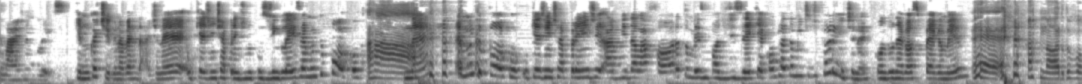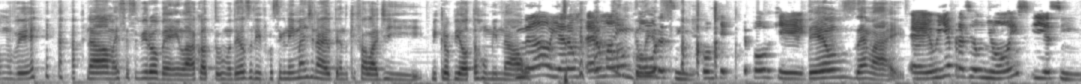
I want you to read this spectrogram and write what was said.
mais no inglês. Que nunca tive, na verdade, né? O que a gente aprende no curso de inglês é muito pouco. Ah! Né? É muito pouco o que a gente aprende a vida lá fora, tu mesmo pode dizer que é completamente diferente, né? Quando o negócio pega mesmo. É, na hora do vamos ver. Não, mas você se virou bem lá com a turma. Deus livre, consigo nem imaginar eu tendo que falar de microbiota ruminal. Não, e era, era uma loucura, assim, porque, porque Deus é mais. é, eu ia pras reuniões e, assim,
